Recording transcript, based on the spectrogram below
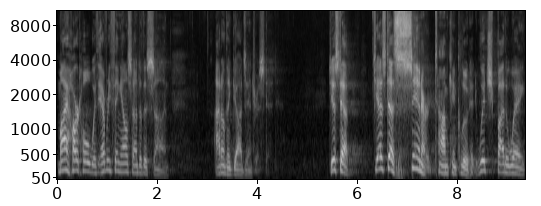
my heart hole with everything else under the sun. I don't think God's interested. Just a just a sinner, Tom concluded, which, by the way,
